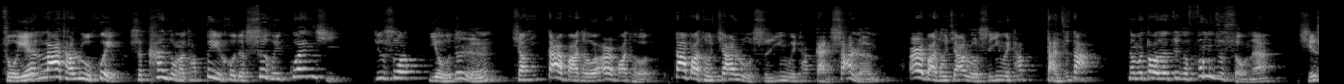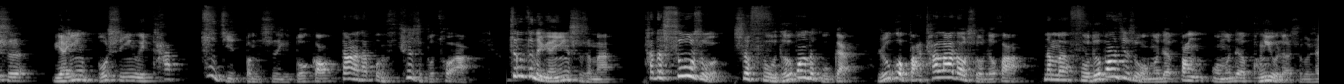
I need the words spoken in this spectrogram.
祖爷拉他入会，是看中了他背后的社会关系。就是说，有的人像大把头和二把头，大把头加入是因为他敢杀人，二把头加入是因为他胆子大。那么到了这个疯子手呢，其实原因不是因为他自己本事有多高，当然他本事确实不错啊。真正的原因是什么？他的叔叔是斧头帮的骨干，如果把他拉到手的话，那么斧头帮就是我们的帮，我们的朋友了，是不是？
